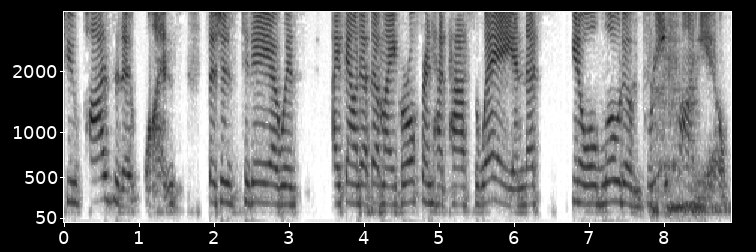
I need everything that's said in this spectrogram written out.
to positive ones, such as today I was I found out that my girlfriend had passed away and that's you know, a load of grief on you.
